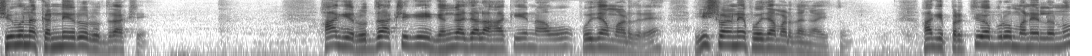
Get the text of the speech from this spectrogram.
ಶಿವನ ಕಣ್ಣೀರು ರುದ್ರಾಕ್ಷಿ. ಹಾಗೆ ರುದ್ರಾಕ್ಷಿಗೆ ಗಂಗಾಜಲ ಹಾಕಿ ನಾವು ಪೂಜೆ ಮಾಡಿದ್ರೆ ಈಶ್ವರನೇ ಪೂಜೆ ಮಾಡ್ದಂಗೆ ಆಯಿತು. ಹಾಗೆ ಪ್ರತಿಯೊಬ್ಬರು ಮನೆಯಲ್ಲೂ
